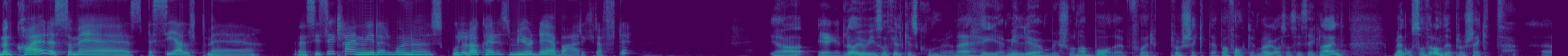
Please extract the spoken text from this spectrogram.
Men hva er det som er spesielt med eh, Sissel Klein videregående skole? da? Hva er det som gjør det bærekraftig? Ja, egentlig har jo vi som fylkeskommune høye miljøambisjoner både for prosjektet på Falkenborg, altså Sissel Klein, men også for andre prosjekt. Eh,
